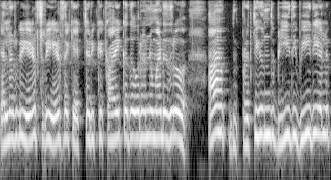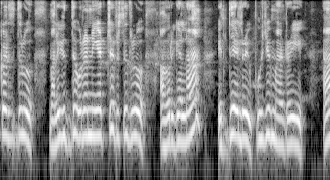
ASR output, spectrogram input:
ಎಲ್ಲರಿಗೂ ಏಳ್ಸ್ರಿ ಹೇಳ್ಸೋಕ್ಕೆ ಎಚ್ಚರಿಕೆ ಕಾಯಕದವರನ್ನು ಮಾಡಿದರು. ಆ ಪ್ರತಿಯೊಂದು ಬೀದಿ ಬೀದಿಯಲ್ಲಿ ಕಳಿಸಿದ್ರು, ಮಲಗಿದ್ದವರನ್ನು ಎಚ್ಚರಿಸಿದ್ರು. ಅವರಿಗೆಲ್ಲ ಎದ್ದೇಳ್ರಿ ಪೂಜೆ ಮಾಡಿರಿ. ಆ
